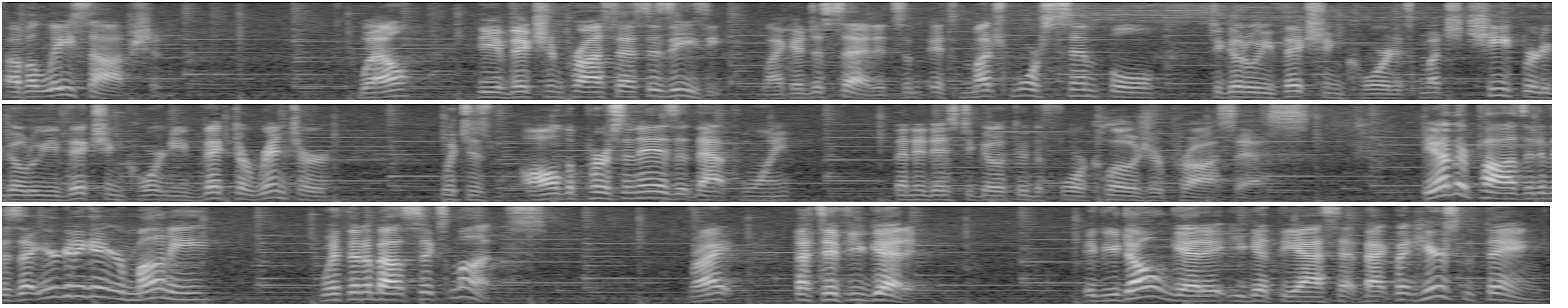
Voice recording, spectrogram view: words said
of a lease option? Well, the eviction process is easy. Like I just said, it's, it's much more simple to go to eviction court. It's much cheaper to go to eviction court and evict a renter, which is all the person is at that point, than it is to go through the foreclosure process. The other positive is that you're gonna get your money within about six months, right? That's if you get it. If you don't get it, you get the asset back. But here's the thing.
